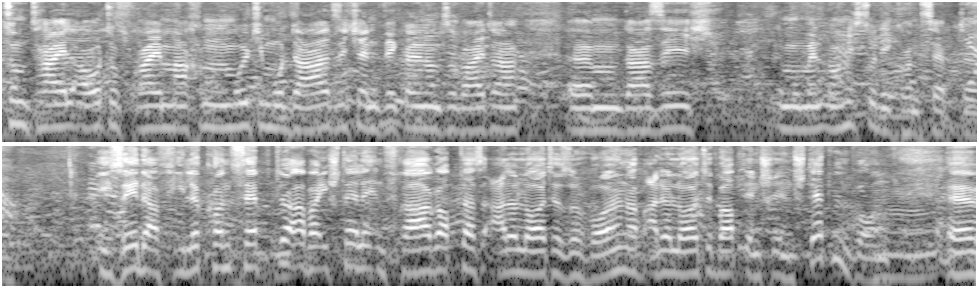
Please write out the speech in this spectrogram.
zum Teil autofrei machen, multimodal sich entwickeln und so weiter. Ähm, da sehe ich im Moment noch nicht so die Konzepte. Ich sehe da viele Konzepte, aber ich stelle in Frage, ob das alle Leute so wollen, ob alle Leute überhaupt in, in Städten wohnen. Äh,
